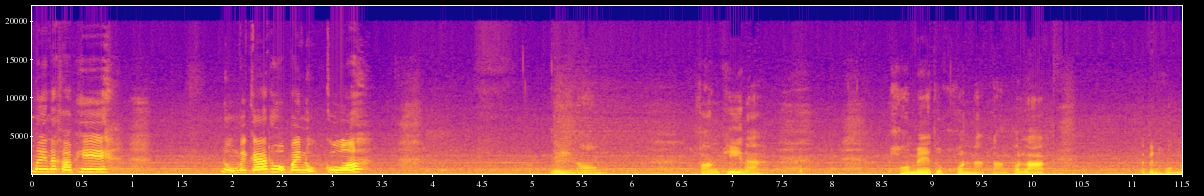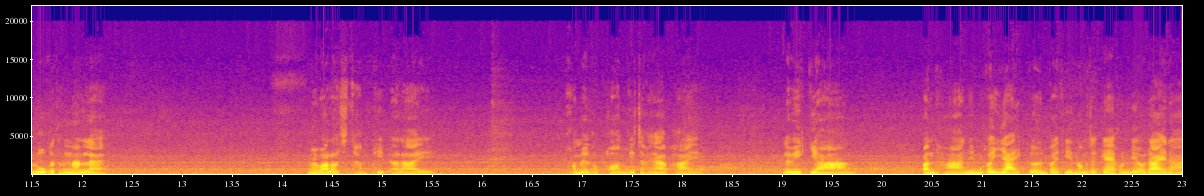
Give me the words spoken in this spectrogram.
ไม่นะคะพี่ หนูไม่กล้าโทรไปหนูกลัว นี่น้อง ฟังพี่นะ พ่อแม่ทุกคนน่ะต่างก็รัก แต่เป็นห่วงลูกกันทั้งนั้นแหละ ไม่ว่าเราจะทำผิดอะไรพ่อแม่ก็พร้อมที่จะให้อภัย แล้วอีกอย่างปัญหานี้มันก็ใหญ่เกินไปที่น้องจะแก้คนเดียวได้นะ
